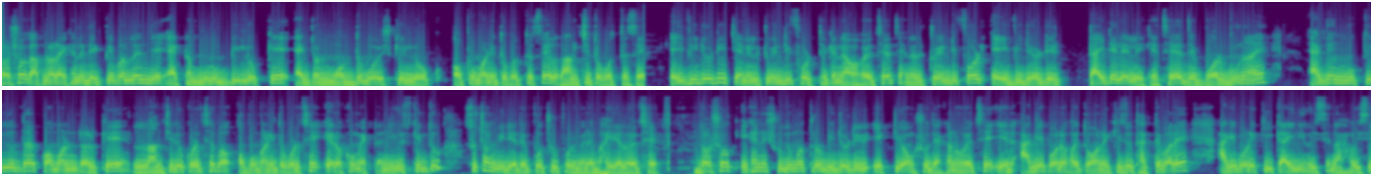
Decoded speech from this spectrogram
দর্শক, আপনারা এখানে দেখতে পারলেন যে একটা মুরব্বী লোককে একজন মধ্যবয়স্কী লোক অপমানিত করতেছে, লাঞ্ছিত করতেছে। এই ভিডিওটি চ্যানেল টোয়েন্টি থেকে নেওয়া হয়েছে। চ্যানেল টোয়েন্টি এই ভিডিওটির টাইটেলে লিখেছে যে, বরগুনায় একজন মুক্তিযোদ্ধার কমান্ডারকে লাঞ্ছিত করেছে বা অপমানিত করেছে। এরকম একটা নিউজ কিন্তু সোশ্যাল মিডিয়াতে প্রচুর পরিমাণে ভাইরাল হয়েছে। দর্শক, এখানে শুধুমাত্র ভিডিওটির একটি অংশ দেখানো হয়েছে। এর আগে পরে হয়তো অনেক কিছু থাকতে পারে। আগে পরে কি কাহিনী হয়েছে, না হয়েছে,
